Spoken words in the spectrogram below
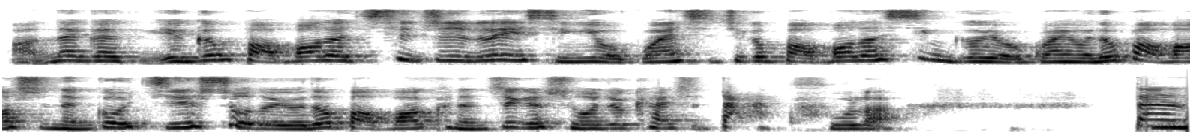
啊，那个也跟宝宝的气质类型有关系，这个宝宝的性格有关。有的宝宝是能够接受的，有的宝宝可能这个时候就开始大哭了。但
